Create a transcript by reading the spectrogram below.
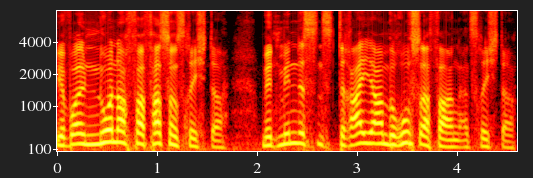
Wir wollen nur noch Verfassungsrichter mit mindestens drei Jahren Berufserfahrung als Richter.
